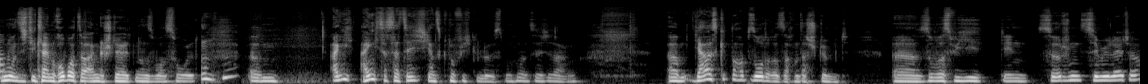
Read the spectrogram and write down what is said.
Wo man sich die kleinen Roboterangestellten und sowas holt. Mhm. Ähm, eigentlich, eigentlich ist das tatsächlich ganz knuffig gelöst, muss man tatsächlich sagen. Ähm, ja, es gibt noch absurdere Sachen, das stimmt. Äh, sowas wie den Surgeon Simulator.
